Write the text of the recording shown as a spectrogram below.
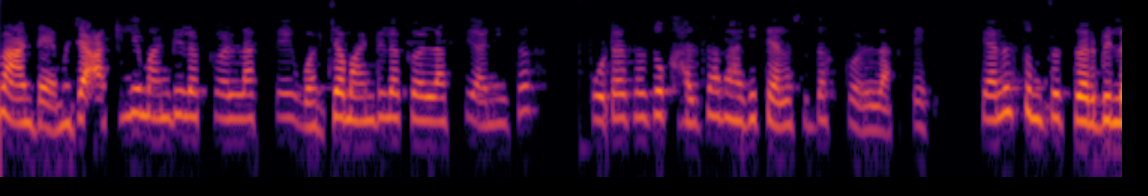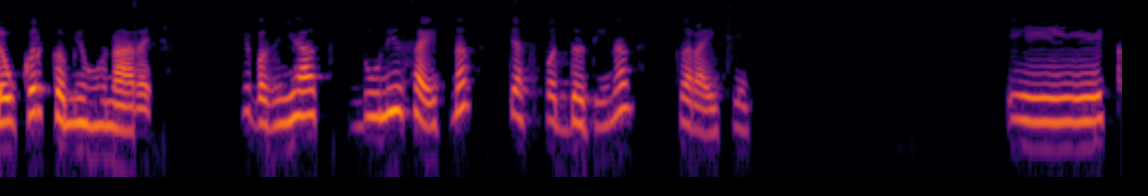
मांड आहे म्हणजे आतली मांडीला कळ लागते वरच्या मांडीला कळ लागते आणि इथं पोटाचा जो खालचा भाग आहे त्याला सुद्धा कळ लागते. त्यानंच तुमचं चरबी लवकर कमी होणार आहे. हे बघा ह्या दोन्ही साईडनं त्याच पद्धतीनं करायचे. एक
